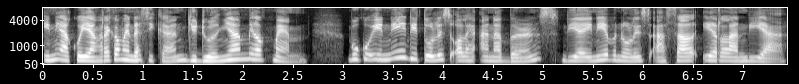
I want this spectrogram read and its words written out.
ini aku yang rekomendasikan, judulnya Milkman. Buku ini ditulis oleh Anna Burns, dia ini penulis asal Irlandia.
